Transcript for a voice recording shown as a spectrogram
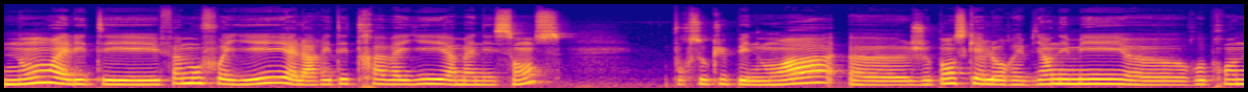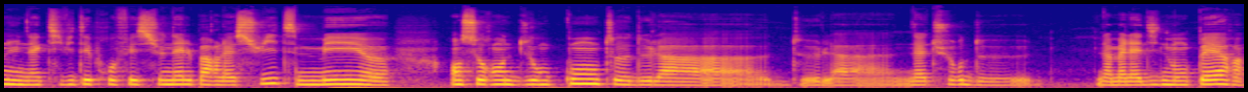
Non, elle était femme au foyer, elle a arrêté de travailler à ma naissance pour s'occuper de moi. Euh, je pense qu'elle aurait bien aimé euh, reprendre une activité professionnelle par la suite, mais euh, en se rendant compte de la, de la nature de la maladie de mon père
